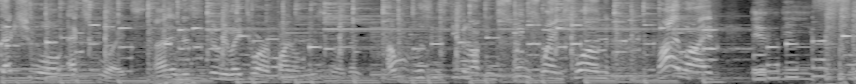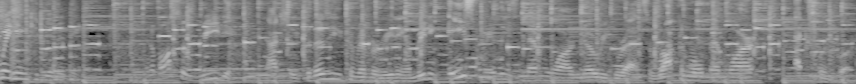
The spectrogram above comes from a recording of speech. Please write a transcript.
sexual exploits. Uh, and this is going to relate to our final news story. But I'm listening to Stephen Hawking Swing, Swang, Swung, My Life in the Swinging Community. I'm also reading, actually, for those of you who can remember reading, I'm reading Ace Frehley's memoir, No Regrets, a rock and roll memoir. Excellent book.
